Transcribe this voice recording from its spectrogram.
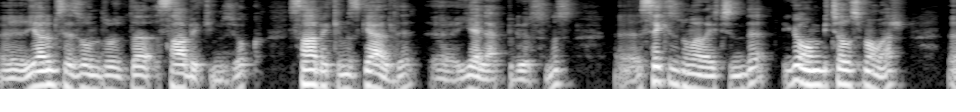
E, yarım sezondur da sağ bekimiz yok. Sağ bekimiz geldi. E, Yeler biliyorsunuz. 8 numara içinde yoğun bir çalışma var. E,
